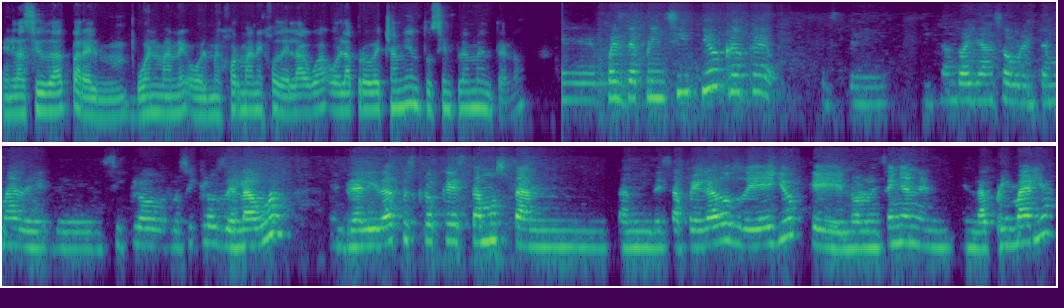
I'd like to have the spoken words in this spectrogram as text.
la ciudad para el buen manejo o el mejor manejo del agua o el aprovechamiento simplemente, ¿no? Eh, pues de principio creo que este, citando allá sobre el tema de, ciclo, los ciclos del agua, en realidad pues creo que estamos tan, tan desapegados de ello que nos lo enseñan en, la primaria,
